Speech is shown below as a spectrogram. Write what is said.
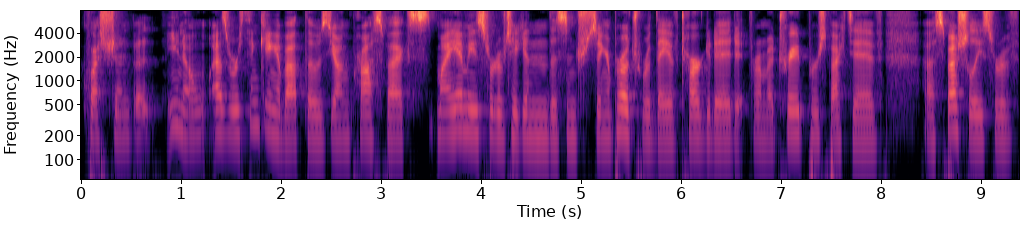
question, but you know, as we're thinking about those young prospects, Miami's sort of taken this interesting approach where they have targeted from a trade perspective, especially sort of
